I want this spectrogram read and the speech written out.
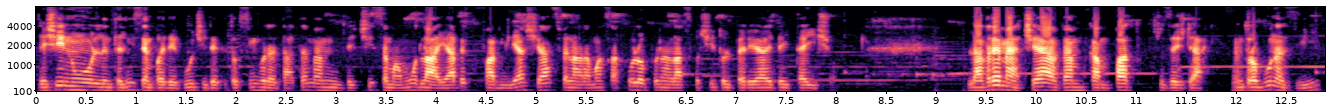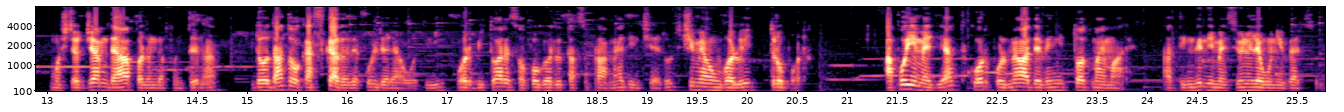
Deși nu îl întâlnisem pe Deguchi decât o singură dată, mi-am decis să mă mut la Ayabe cu familia și astfel am rămas acolo până la sfârșitul perioadei Taisho. La vremea aceea aveam cam 40 de ani. Într-o bună zi, mă ștergeam de apă lângă fântână, deodată o cascadă de fulgere auzi, orbitoare s-au pogorât asupra mea din ceruri și mi-au învăluit trupul. Apoi, imediat, corpul meu a devenit tot mai mare, atingând dimensiunile universului.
